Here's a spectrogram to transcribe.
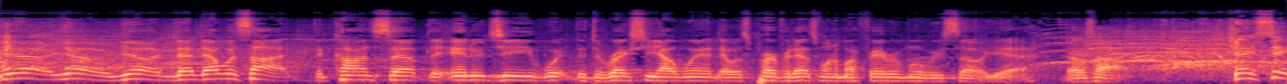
yeah, yeah, yeah. That, that was hot. The concept, the energy, the direction y'all went, that was perfect. That's one of my favorite movies. So, yeah, that was hot. JC.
